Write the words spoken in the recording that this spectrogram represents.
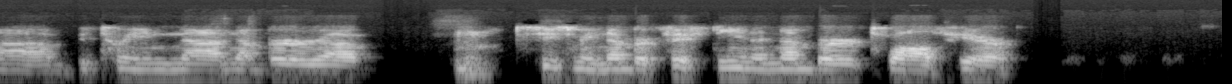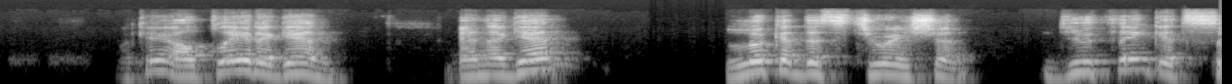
uh, between number excuse me number 15 and number 12 here. Okay, I'll play it again. And again, look at the situation. Do you think it's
